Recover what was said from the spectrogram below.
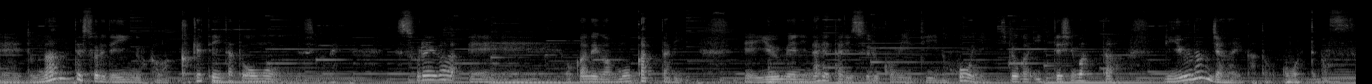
えーと、なんでそれでいいのかは欠けていたと思うんですよね。それが、えー、お金が儲かったり、えー、有名になれたりするコミュニティの方に人が行ってしまった理由なんじゃないかと思ってます。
